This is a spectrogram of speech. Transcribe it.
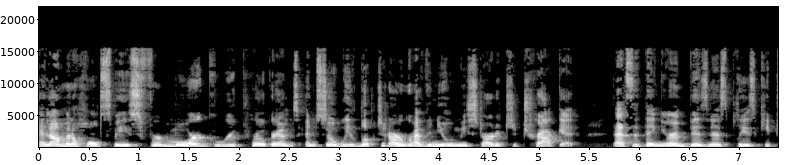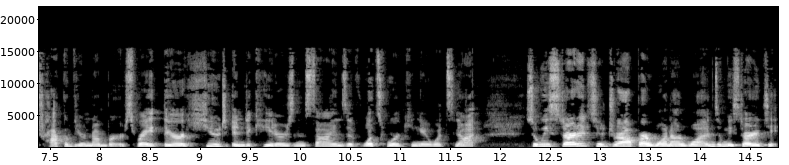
and I'm going to hold space for more group programs. And so, we looked at our revenue and we started to track it. That's the thing. You're in business, please keep track of your numbers, right? There are huge indicators and signs of what's working and what's not. So we started to drop our one on ones and we started to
